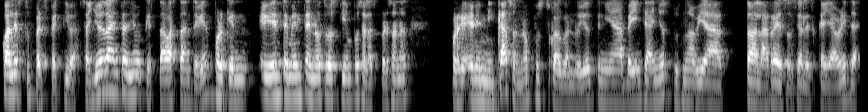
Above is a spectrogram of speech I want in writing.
¿cuál es tu perspectiva? O sea, yo la gente digo que está bastante bien, porque evidentemente en otros tiempos a las personas, porque en mi caso, ¿no? Pues cuando yo tenía 20 años, pues no había todas las redes sociales que hay ahorita.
